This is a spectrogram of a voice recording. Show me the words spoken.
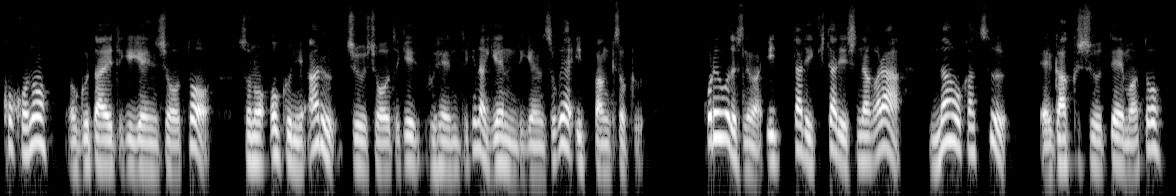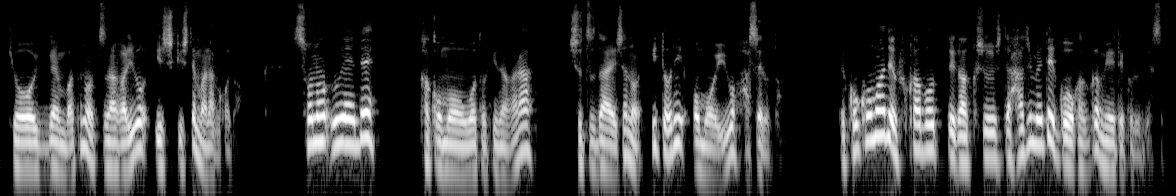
個々の具体的現象と、その奥にある抽象的、普遍的な原理原則や一般規則、これをですね、行ったり来たりしながら、なおかつ学習テーマと教育現場とのつながりを意識して学ぶこと。その上で過去問を解きながら出題者の意図に思いを馳せると。でここまで深掘って学習して初めて合格が見えてくるんです。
